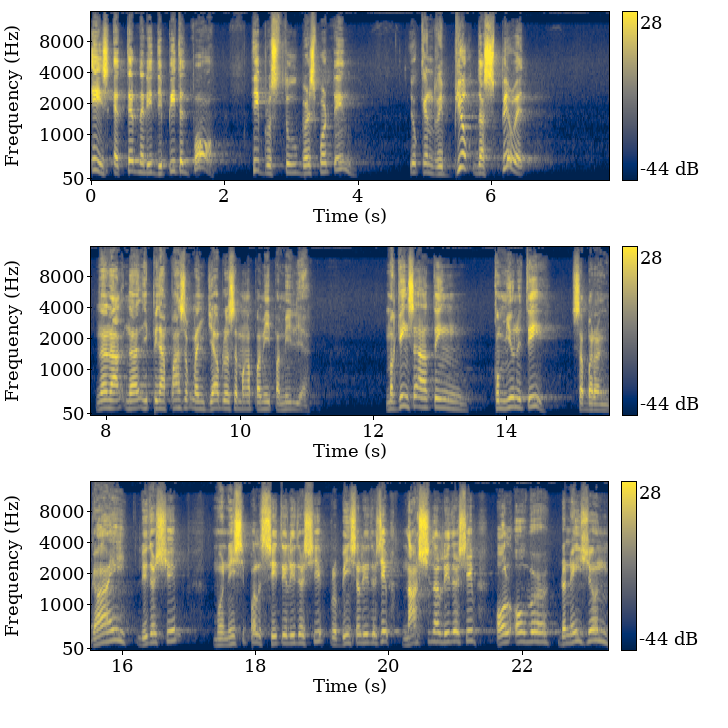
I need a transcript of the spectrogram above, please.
is eternally defeated foe. Hebrews 2 verse 14. You can rebuke the spirit na, na, na pinapasok ng Diablo sa mga pamilya. Maging sa ating community, sa barangay leadership, municipal, city leadership, provincial leadership, national leadership, all over the nation.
